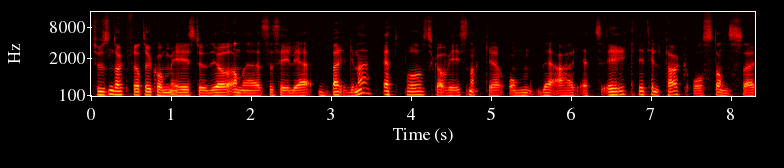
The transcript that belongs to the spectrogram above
Tusen takk for at du kom i studio, Anne Cecilie Bergene. Etterpå skal vi snakke om det er et riktig tiltak å stanse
